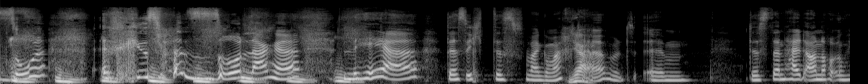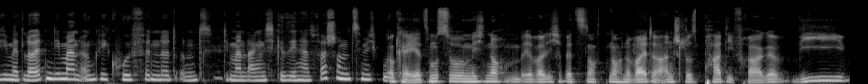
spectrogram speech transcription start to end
Sound. war So, es war so lange her, dass ich das mal gemacht Ja. habe. Und, ähm, das dann halt auch noch irgendwie mit Leuten, die man irgendwie cool findet und die man lange nicht gesehen hat. Das war schon ziemlich gut. Okay, jetzt musst du mich noch, weil ich habe jetzt noch, noch eine weitere Anschluss-Party-Frage. Wie,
